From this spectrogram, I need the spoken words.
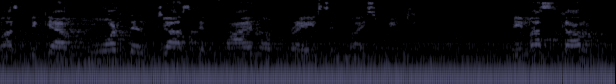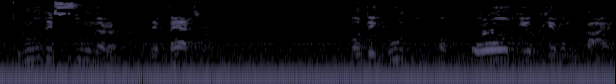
must become more than just a final phrase in my speech. They must come through the sooner the better for the good of all you humankind.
